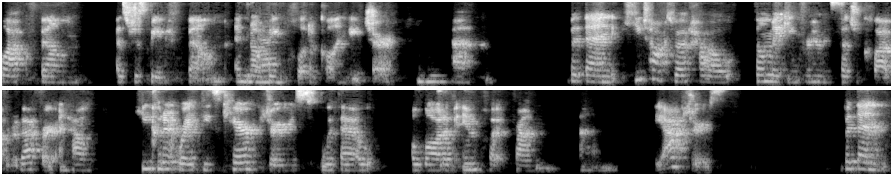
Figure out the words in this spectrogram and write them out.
black film as just being film and not yeah. being political in nature. Mm-hmm. Um, but then he talked about how filmmaking for him is such a collaborative effort and how he couldn't write these characters without a lot of input from um, the actors. But then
